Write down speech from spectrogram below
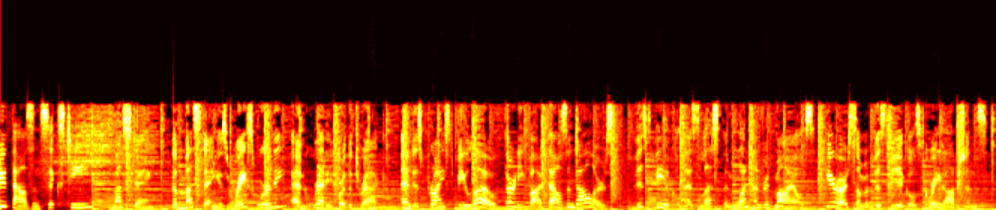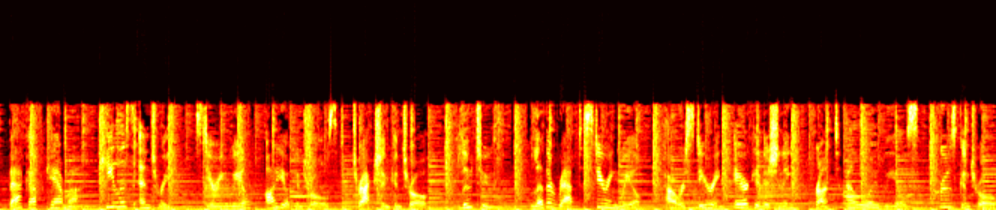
2016 Mustang. The Mustang is race-worthy and ready for the track and is priced below $35,000. This vehicle has less than 100 miles. Here are some of this vehicle's great options. Backup camera, keyless entry, steering wheel, audio controls, traction control, Bluetooth, leather-wrapped steering wheel, power steering, air conditioning, front alloy wheels, cruise control.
